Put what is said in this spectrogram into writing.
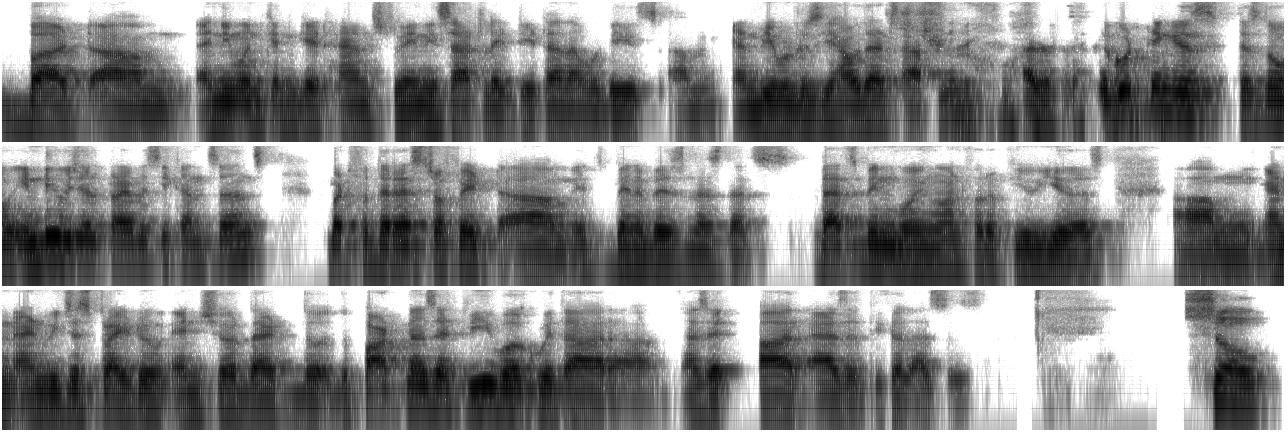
but um, anyone can get hands to any satellite data nowadays um, and be able to see how that's happening. the good thing is there's no individual privacy concerns, but for the rest of it, um, it's been a business that's that's been going on for a few years, um, and and we just try to ensure that the, the partners that we work with are uh, as it are as ethical as is. So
